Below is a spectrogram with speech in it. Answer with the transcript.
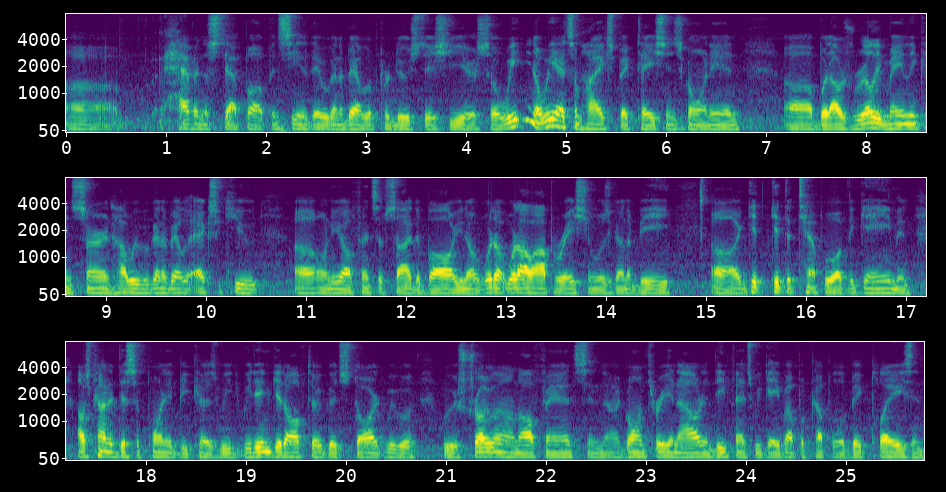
were uh, having to step up and seeing that they were going to be able to produce this year. So we, you know, we had some high expectations going in, uh, but I was really mainly concerned how we were going to be able to execute uh, on the offensive side of the ball. You know, what what our operation was going to be. Uh, get get the tempo of the game, and I was kind of disappointed because we, we didn't get off to a good start. We were we were struggling on offense and uh, going three and out. And defense, we gave up a couple of big plays, and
